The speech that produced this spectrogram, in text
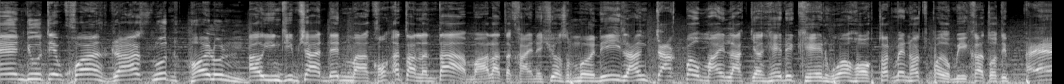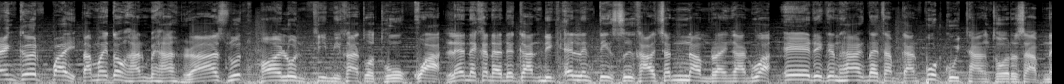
แอนยูเตรียมคว้าราสมุดฮอยลุน เอายิงทีมชาติเดนมาร์กของอัตแลนตามาลาตะไคายในช่วงซัมอนี้หลังจากเป้าหมายหลักอย่างเฮดิเคนหัวหอกท็อตแมนฮอตสเปอร์มีค่าตัวที่แพงเกินไปทำให้ต้องหันไปหาราสมุดฮอยลุนที่มีค่าตัวถูกกว่า และในขณะเดียวกันดิกเอเลนติกสื่อข่าวชั้นนำรายงานว่าเอเดกันฮากได้ทำการพูดคุยทางโทรศัพท์ใน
